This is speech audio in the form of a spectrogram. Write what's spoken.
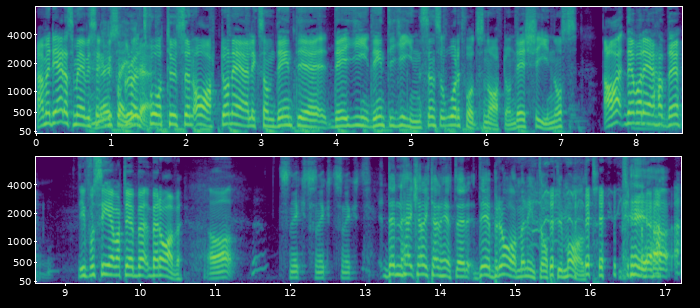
Ja men det är det som är, vi, jag vi får säger glömma det. 2018 är liksom, det är inte, det är, det är inte jeansens år 2018, det är chinos. Ja, det var det jag hade. Vi får se vart det bär av. Ja, snyggt, snyggt, snyggt. Den här karaktären heter Det är bra men inte optimalt. ja.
